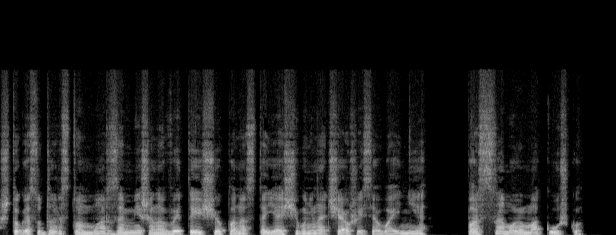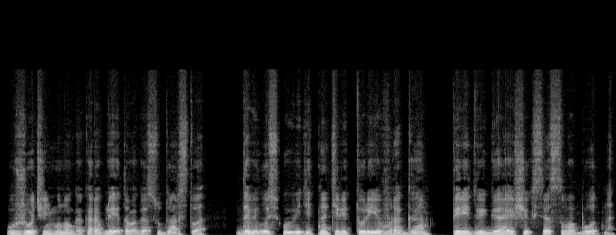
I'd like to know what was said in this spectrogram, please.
что государство Мар замешано в этой еще по-настоящему не начавшейся войне по самую макушку. Уж очень много кораблей этого государства довелось увидеть на территории врага, передвигающихся свободно.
